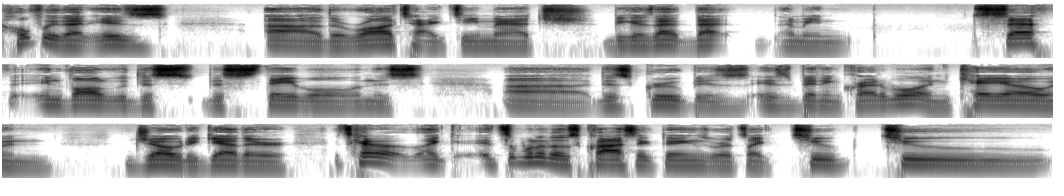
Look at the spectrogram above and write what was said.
hopefully that is uh, the Raw tag team match because that that I mean Seth involved with this this stable and this uh, this group is has been incredible and KO and Joe together. It's kind of like it's one of those classic things where it's like two two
